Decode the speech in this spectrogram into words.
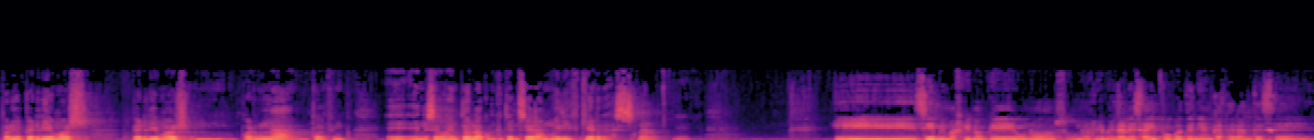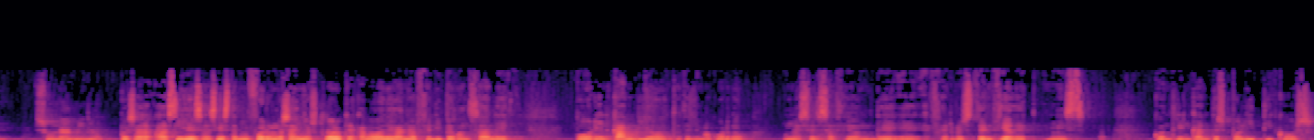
porque perdimos perdimos mm, por una. en, fin, eh, en ese momento la Complutense era muy de izquierdas. Claro. Y sí, me imagino que unos, unos liberales ahí poco tenían que hacer ante ese tsunami, ¿no? Pues a- así es, así es. También fueron los años, claro, que acababa de ganar Felipe González por el cambio. Entonces yo me acuerdo una sensación de eh, efervescencia de mis contrincantes políticos,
